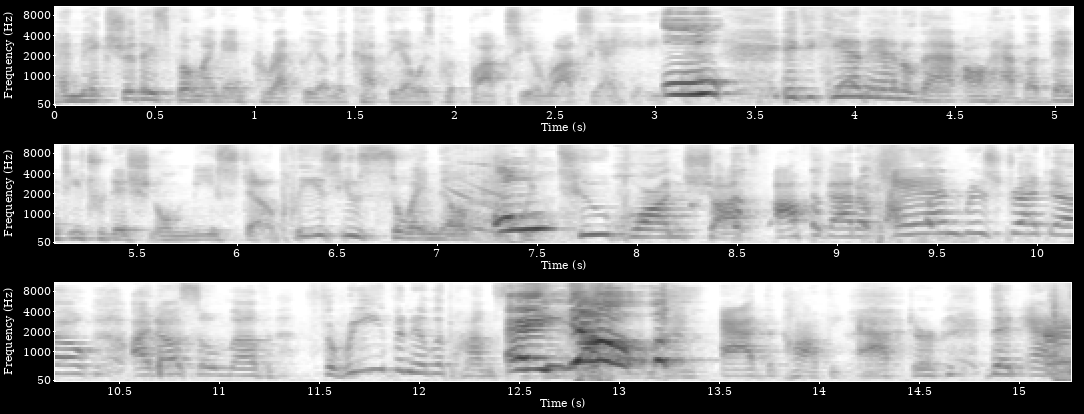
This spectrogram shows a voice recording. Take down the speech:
And make sure they spell my name correctly on the cup. They always put Foxy or Roxy. I hate Ooh. that. If you can't handle that, I'll have a venti traditional misto. Please use soy milk Ooh. with two blonde shots, affogato and ristretto. I'd also love three vanilla pumps. Hey, yo! Then add the coffee after. Then add.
